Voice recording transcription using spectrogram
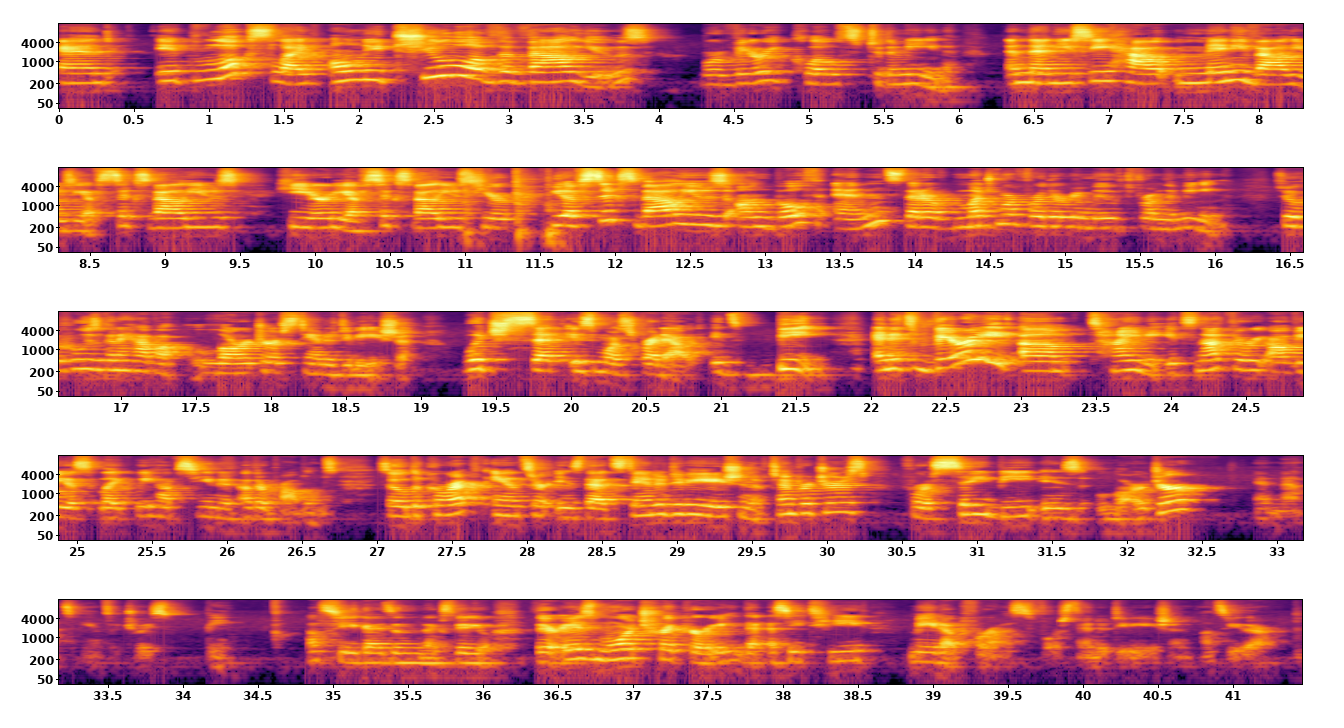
and it looks like only two of the values were very close to the mean. And then you see how many values, you have six values, here, you have six values here. You have six values on both ends that are much more further removed from the mean. So who's going to have a larger standard deviation? Which set is more spread out? It's B. And it's very um, tiny. It's not very obvious like we have seen in other problems. So the correct answer is that standard deviation of temperatures for city B is larger. And that's answer choice B. I'll see you guys in the next video. There is more trickery that SAT made up for us for standard deviation. I'll see there.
